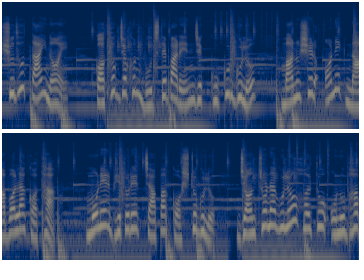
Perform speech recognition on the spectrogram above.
শুধু তাই নয় কথক যখন বুঝতে পারেন যে কুকুরগুলো মানুষের অনেক না বলা কথা মনের ভেতরের চাপা কষ্টগুলো যন্ত্রণাগুলো হয়তো অনুভব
